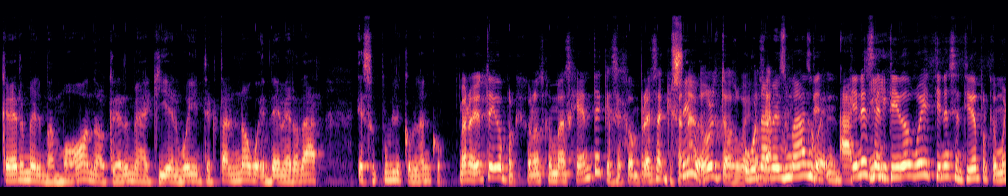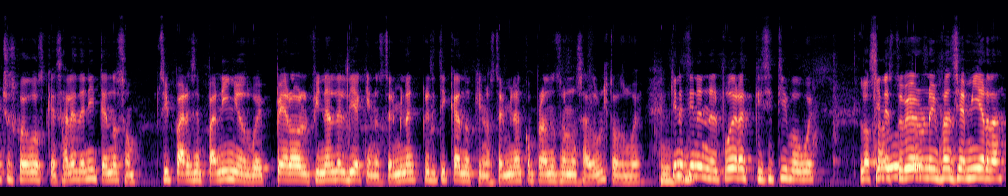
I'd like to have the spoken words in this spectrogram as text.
creerme el mamón o creerme aquí el güey intelectual. No, güey. De verdad. Es su público blanco. Bueno, yo te digo porque conozco más gente que se compra esa que son adultos, güey. Una vez más, güey, Tiene sentido, güey, tiene sentido porque muchos juegos que salen de Nintendo son sí parecen para niños, güey, pero al final del día quienes nos terminan criticando, quienes nos terminan comprando son los adultos, güey. ¿Quiénes tienen el poder adquisitivo, güey? Los Quienes tuvieron una infancia mierda.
